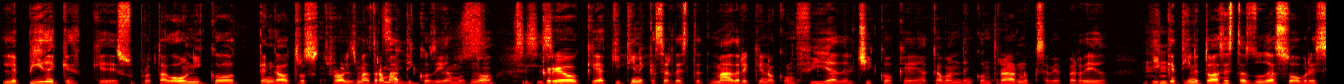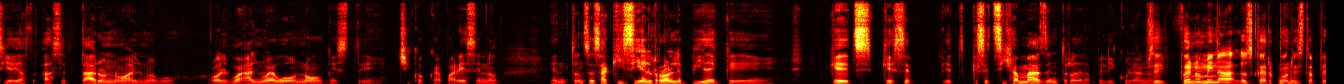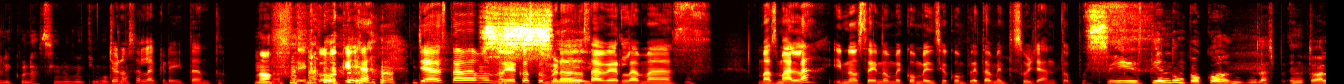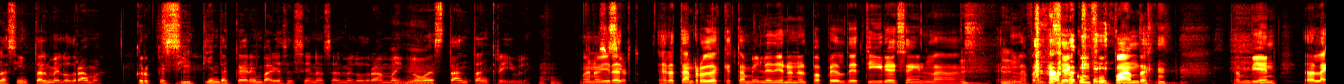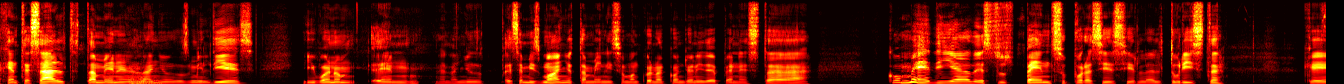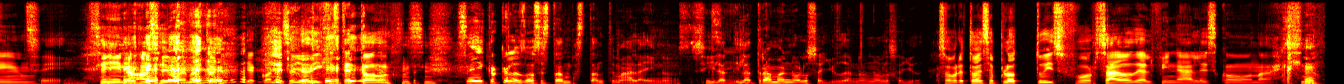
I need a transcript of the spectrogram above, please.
le pide que, que su protagónico tenga otros roles más dramáticos, digamos, ¿no? Sí, sí, sí. Creo que aquí tiene que ser de esta madre que no confía, del chico que acaban de encontrar, ¿no? Que se había perdido. y que tiene todas estas dudas sobre si aceptar o no al nuevo, o al, nuevo o no este chico que aparece, ¿no? Entonces aquí sí el rol le pide que, que, que se que se exija más dentro de la película, ¿no? Sí, fue nominada al Oscar por esta película, si no me equivoco. Yo no se la creí tanto. ¿No? no sé, como que ya, ya estábamos muy acostumbrados a verla más más mala y no sé, no me convenció completamente su llanto, pues. Sí, tiende un poco en, en toda la cinta al melodrama. Creo que sí. tiende a caer en varias escenas al melodrama y no es tan, tan creíble. Bueno, y era, era, tan ruda que también le dieron el papel de tigresa en, las, en la franquicia de Kung Fu Panda. también a la gente Salt, también en el año 2010. Y bueno, en el año, ese mismo año también hizo mancuerna con Johnny Depp en esta comedia de suspenso, por así decirlo, el turista. Que... Sí. Sí, no, sí, bueno, ya con eso ya dijiste todo. Sí. creo que los dos están bastante mal ahí, ¿no? Sí, La, y la trama no los ayuda, ¿no? No los ayuda. Sobre todo ese plot twist forzado de al final es como, ay,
